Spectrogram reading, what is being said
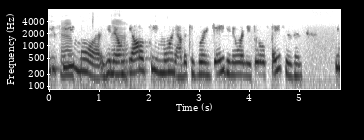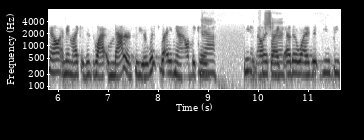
you Yeah. see more. You know, Yeah. we all see more now because we're engaging and we're in these little spaces. And, you know, I mean, like, this is why it matters who you're with right now because, you know, for it's like otherwise it, you'd be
